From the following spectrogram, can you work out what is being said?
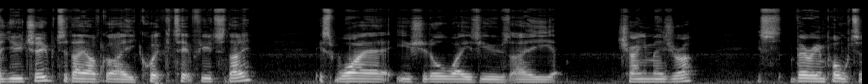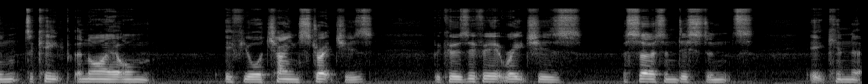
YouTube, today I've got a quick tip for you today. It's why you should always use a chain measurer. It's very important to keep an eye on if your chain stretches because if it reaches a certain distance it can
